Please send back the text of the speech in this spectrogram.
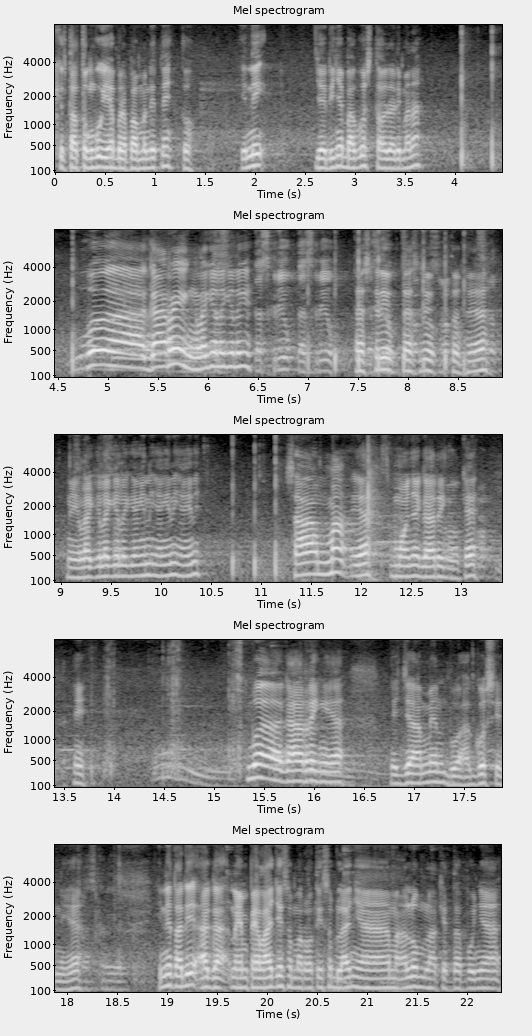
kita tunggu ya berapa menit nih tuh. Ini jadinya bagus tahu dari mana? Wah, garing. Lagi lagi lagi. Tes kriuk, tes kriuk. Tes kriuk, tes kriuk tuh ya. Nih lagi lagi lagi yang ini, yang ini, yang ini. Sama ya, semuanya garing, oke? Nih. Wah, garing ya. Dijamin bagus ini ya. Ini tadi agak nempel aja sama roti sebelahnya. Maklum lah kita punya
